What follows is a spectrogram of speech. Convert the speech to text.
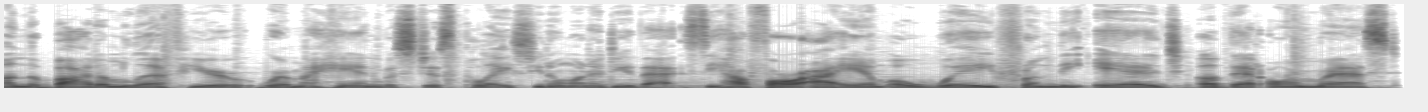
on the bottom left here where my hand was just placed. You don't want to do that. See how far I am away from the edge of that armrest?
